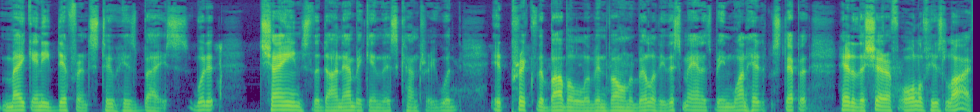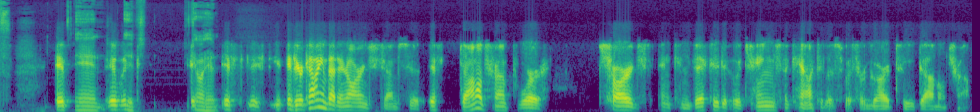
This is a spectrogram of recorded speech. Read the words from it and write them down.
make any difference to his base? Would it change the dynamic in this country? Would it prick the bubble of invulnerability? This man has been one head, step ahead of the sheriff all of his life. If, and it would, go ahead. If, if, if you're talking about an orange jumpsuit, if Donald Trump were charged and convicted, it would change the calculus with regard to Donald Trump.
